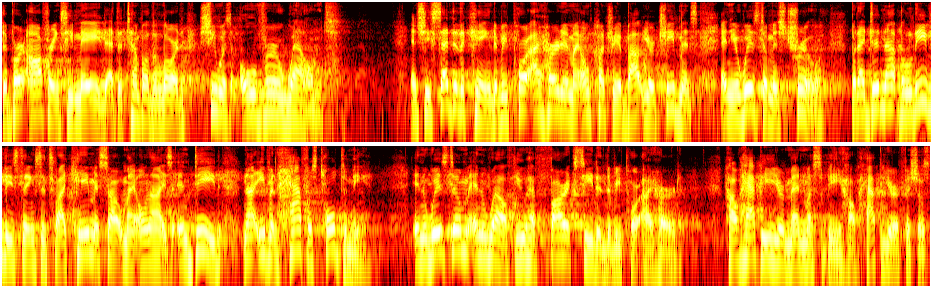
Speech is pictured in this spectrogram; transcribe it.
the burnt offerings he made at the temple of the Lord, she was overwhelmed. And she said to the king, The report I heard in my own country about your achievements and your wisdom is true. But I did not believe these things until I came and saw it with my own eyes. Indeed, not even half was told to me. In wisdom and wealth, you have far exceeded the report I heard. How happy your men must be, how happy your officials.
